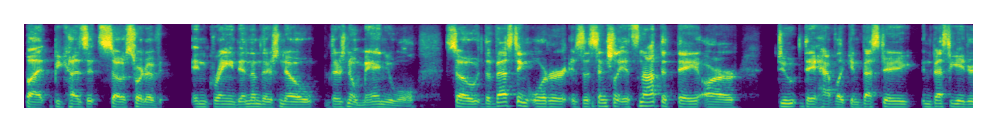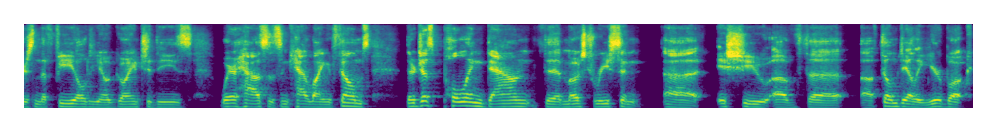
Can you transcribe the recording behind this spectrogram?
but because it's so sort of ingrained in them, there's no there's no manual. So the vesting order is essentially it's not that they are do they have like investigate investigators in the field, you know, going to these warehouses and cataloging films. They're just pulling down the most recent uh, issue of the uh, Film Daily Yearbook,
